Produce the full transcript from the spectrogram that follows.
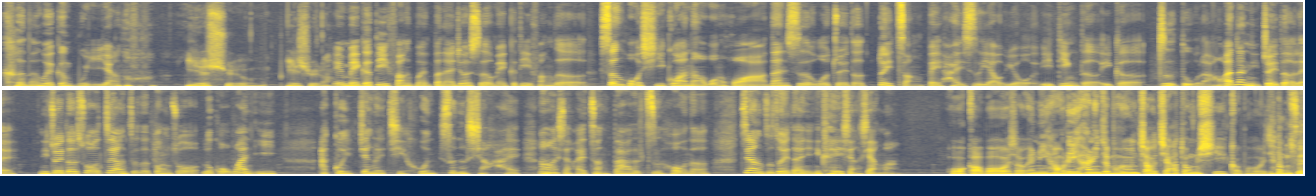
可能会更不一样，也许，也许啦。因为每个地方本本来就是有每个地方的生活习惯啊、文化啊，但是我觉得对长辈还是要有一定的一个制度啦。啊，那你觉得嘞？你觉得说这样子的动作，如果万一阿贵将来结婚生了小孩，然后小孩长大了之后呢，这样子对待你，你可以想象吗？我搞不好会说，哎、你好厉害，你怎么会用脚夹东西？搞不好会这样子，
